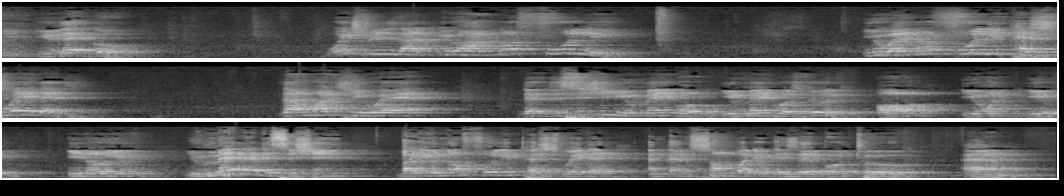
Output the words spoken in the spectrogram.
you, you let go. Which means that you have not fully you were not fully persuaded that what you were, the decision you made you made was good, or you want you you know you you made a decision, but you're not fully persuaded, and then somebody is able to um,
